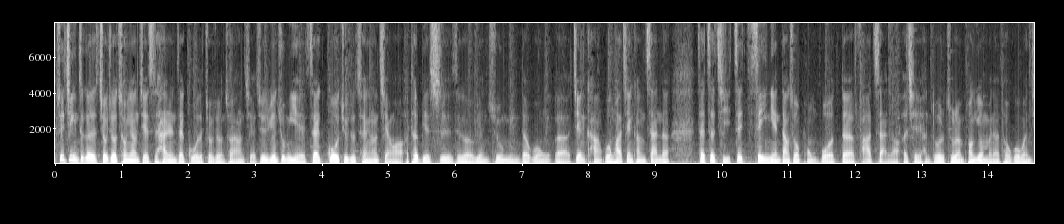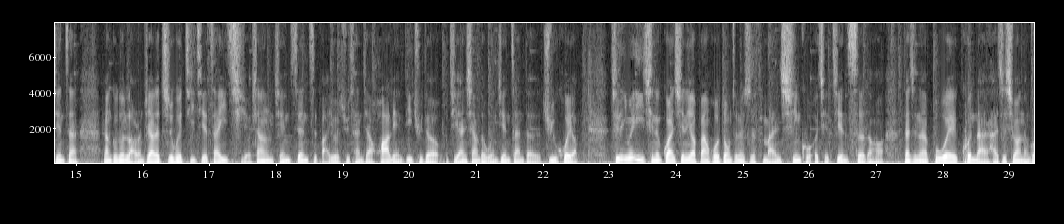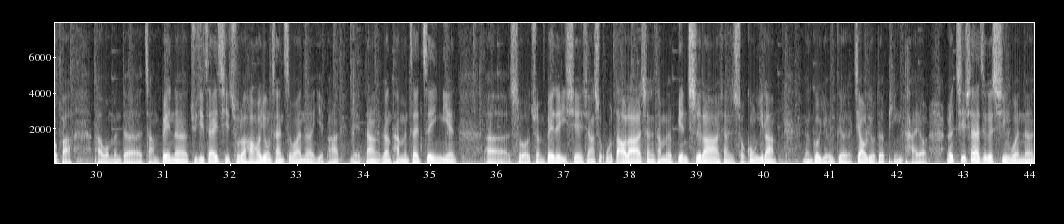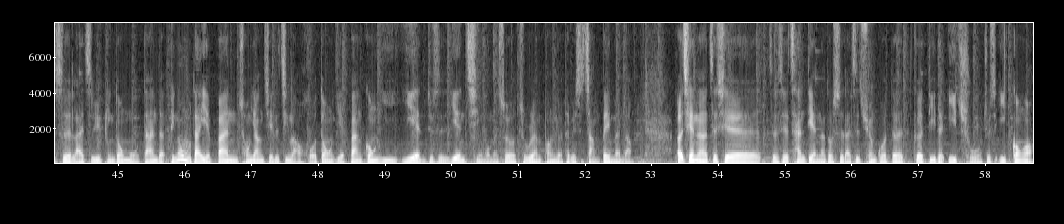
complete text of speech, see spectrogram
最近这个九九重阳节是汉人在过的九九重阳节，就是原住民也在过九九重阳节哦。特别是这个原住民的文呃健康文化健康站呢，在这几这这一年当中蓬勃的发展了，而且很多的族人朋友们呢，透过文件站，让更多老人家的智慧集结在一起哦。像前阵子吧，又有去参加花莲地区的吉安乡的文件站的聚会哦。其实因为疫情的关系呢，要办活动真的是蛮辛苦而且艰涩的哈。但是呢，不畏困难，还是希望能够把啊、我们的长辈呢聚集在一起，除了好好用餐之外呢，也把每当让他们在这一年呃所准备的一些像是舞蹈啦，像是他们的编织啦，像是手工艺啦，能够有一个交流的平台哦。而接下来这个新闻呢，是来自于屏东牡丹的，屏东牡丹也办重阳节的敬老活动，也办公益宴，就是宴请我们所有族人朋友，特别是长辈们的。而且呢，这些这些餐点呢，都是来自全国的各地的义厨，就是义工哦，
